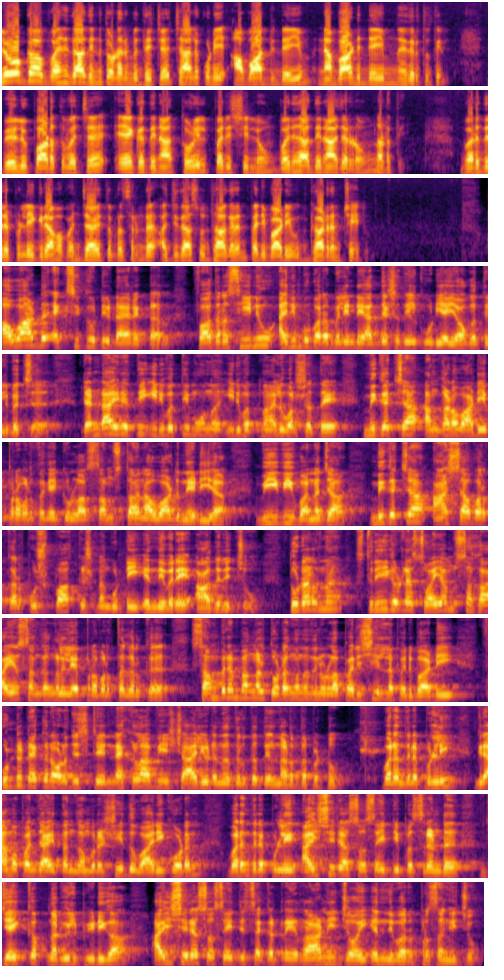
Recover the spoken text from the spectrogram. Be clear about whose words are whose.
Speaker 1: ലോക വനിതാ ദിനത്തോടനുബന്ധിച്ച് ചാലക്കുടി അവാർഡിന്റെയും നബാർഡിന്റെയും നേതൃത്വത്തിൽ വേലുപ്പാടത്ത് വെച്ച് ഏകദിന തൊഴിൽ പരിശീലനവും വനിതാ ദിനാചരണവും നടത്തി. വരുന്നരപ്പള്ളി ഗ്രാമപഞ്ചായത്ത് പ്രസിഡന്റ് അജിത സുധാകരൻ പരിപാടി ഉദ്ഘാടനം ചെയ്തു.
Speaker 2: Award executive director father Seenu അരിമ്പുപറമ്പലിന്റെ അധ്യക്ഷതയിൽ കൂടിയ യോഗത്തിൽ വെച്ച് രണ്ടായിരത്തി ഇരുപത്തിമൂന്ന് ഇരുപത്തിനാല് വർഷത്തെ മികച്ച അങ്കണവാടി പ്രവർത്തകയ്ക്കുള്ള സംസ്ഥാന അവാർഡ് നേടിയ വി വി വനജ മികച്ച ആശാ വർക്കർ പുഷ്പ കൃഷ്ണൻകുട്ടി എന്നിവരെ ആദരിച്ചു. തുടർന്ന് സ്ത്രീകളുടെ സ്വയം സഹായ സംഘങ്ങളിലെ പ്രവർത്തകർക്ക് സംരംഭങ്ങൾ തുടങ്ങുന്നതിനുള്ള പരിശീലന പരിപാടി ഫുഡ് ടെക്നോളജിസ്റ്റ് നെഹ്ള വി ഷാലിയുടെ നേതൃത്വത്തിൽ നടത്തപ്പെട്ടു. വരന്തരപ്പള്ളി ഗ്രാമപഞ്ചായത്ത് അംഗം Rasheed Varikkodan Varantharappilly Aishwarya society president Jacob Naduvil Peedika Aishwarya society secretary Rani Joy എന്നിവർ പ്രസംഗിച്ചു.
